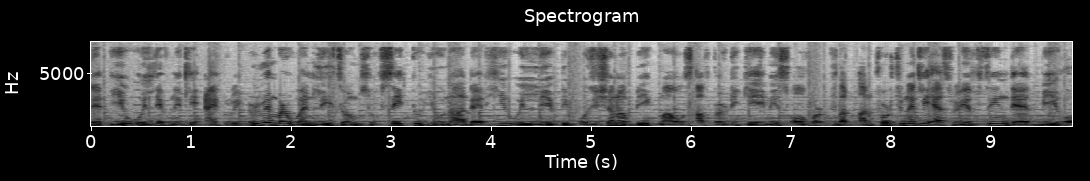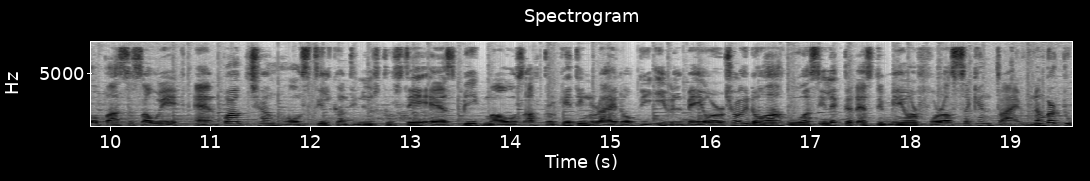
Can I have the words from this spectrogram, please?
that you will definitely agree. Remember when Lee Jong Suk said to Yuna that he will leave the position of Big Mouse after the game is over. But unfortunately as we have seen that Miho passes away and Park Chang-ho still continues to stay as Big Mouse after getting rid of the evil mayor Choi Do-ha who was elected as the mayor for a second time. Number 2.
